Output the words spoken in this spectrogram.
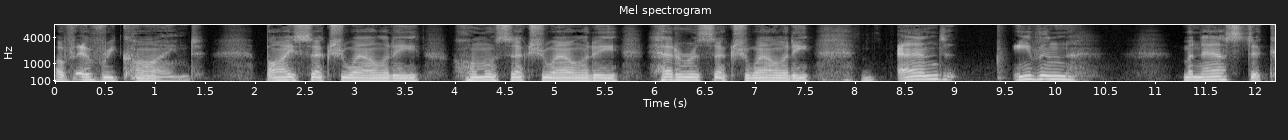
of every kind bisexuality, homosexuality, heterosexuality, and even monastic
